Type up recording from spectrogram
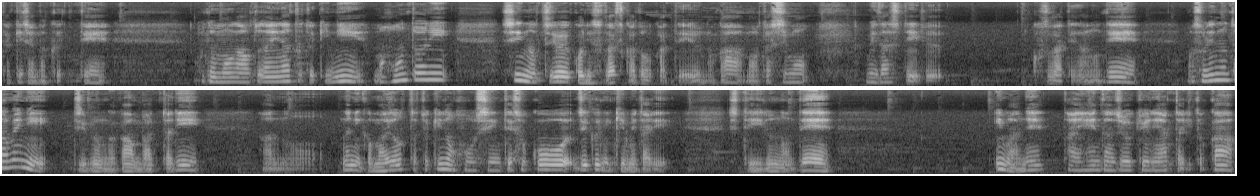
だけじゃなくって子供が大人になった時に、まあ、本当に芯の強い子に育つかどうかっていうのが、まあ、私も目指している子育てなので、ま、それのために自分が頑張ったりあの何か迷った時の方針ってそこを軸に決めたりしているので今ね大変な状況にあったりとか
